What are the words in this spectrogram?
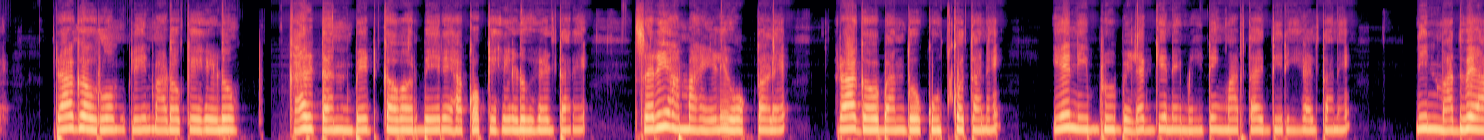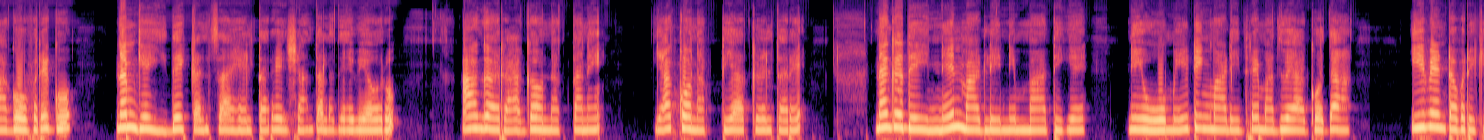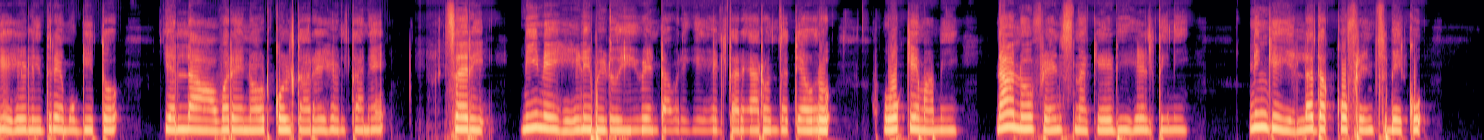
ರಾಘವ್ ರೂಮ್ ಕ್ಲೀನ್ ಮಾಡೋಕೆ ಹೇಳು. ಕರ್ಟನ್ ಬೆಡ್ ಕವರ್ ಬೇರೆ ಹಾಕೋಕೆ ಹೇಳು ಹೇಳ್ತಾರೆ. ಸರಿ ಅಮ್ಮ ಹೇಳಿ ಹೋಗ್ತಾಳೆ. ರಾಘವ್ ಬಂದು ಕೂತ್ಕೋತಾನೆ. ಏನಿಬ್ರು ಬೆಳಗ್ಗೆನೆ ಮೀಟಿಂಗ್ ಮಾಡ್ತಾ ಇದ್ದೀರಿ ಹೇಳ್ತಾನೆ. ನಿನ್ನ ಮದುವೆ ಆಗೋವರೆಗೂ ನಮಗೆ ಇದೇ ಕೆಲಸ ಹೇಳ್ತಾರೆ ಶಾಂತಲಾದೇವಿ ಅವರು. ಆಗ ರಾಘವ್ ನಗ್ತಾನೆ. ಯಾಕೋ ನಗ್ತೀಯಾ ಕೇಳ್ತಾರೆ. ನಗದೆ ಇನ್ನೇನು ಮಾಡಲಿ ನಿಮ್ಮ ಮಾತಿಗೆ? ನೀವು ಮೀಟಿಂಗ್ ಮಾಡಿದರೆ ಮದುವೆ ಆಗೋದಾ? ಈವೆಂಟ್ ಅವರಿಗೆ ಹೇಳಿದರೆ ಮುಗೀತು. ಎಲ್ಲ ಅವರೇ ನೋಡ್ಕೊಳ್ತಾರೆ ಹೇಳ್ತಾನೆ. ಸರಿ, ನೀನೇ ಹೇಳಿಬಿಡು ಈವೆಂಟ್ ಅವರಿಗೆ ಹೇಳ್ತಾರೆ ಅರುಂಧತಿ ಅವರು. ಓಕೆ ಮಮ್ಮಿ ನಾನು ಫ್ರೆಂಡ್ಸ್ನ ಕೇಳಿ ಹೇಳ್ತೀನಿ. ನಿಮಗೆ ಎಲ್ಲದಕ್ಕೂ ಫ್ರೆಂಡ್ಸ್ ಬೇಕು.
